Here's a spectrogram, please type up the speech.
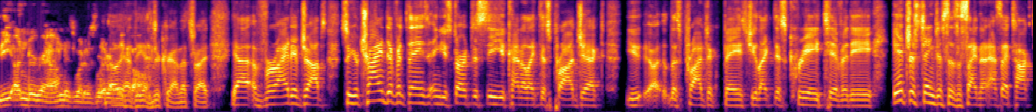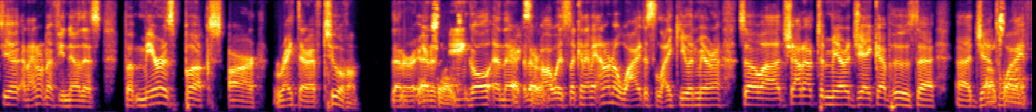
the, underground is what it was literally. Oh yeah, called. the underground. That's right. Yeah, a variety of jobs. So you're trying different things, and you start to see you kind of like this project. You uh, this project based. You like this creativity. Interesting. Just as a side note, as I talk to you, and I don't know if you know this, but Mira's books are right there. I have two of them that are Excellent. at an angle and they're Excellent. they're always looking at me. I don't know why I just like you and Mira. So uh, shout out to Mira Jacob, who's uh, uh, Jed's wife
